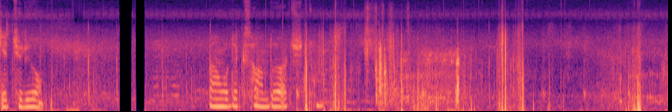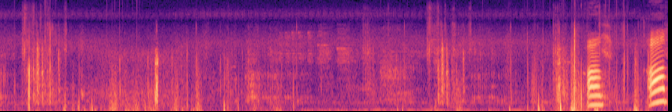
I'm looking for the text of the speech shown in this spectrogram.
Getiriyorum. Ben buradaki sandığı açtım. Al. Al.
